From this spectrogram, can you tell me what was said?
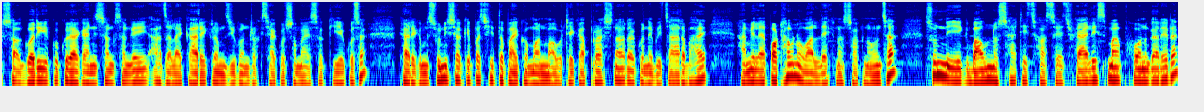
गरिएको कुराकानी सँगसँगै आजलाई कार्यक्रम जीवन रक्षाको समय सकिएको छ। कार्यक्रम सुनिसकेपछि तपाईँको मनमा उठेका प्रश्न र कुनै विचार भए हामीलाई पठाउन वा लेख्न सक्नुहुन्छ। शून्य एक बाहन्न साठी छ सय छयालिसमा फोन गरेर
